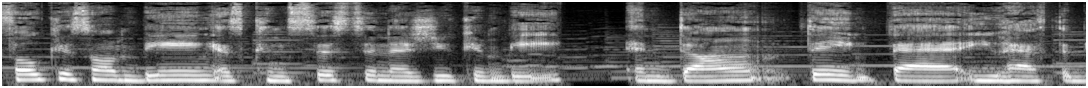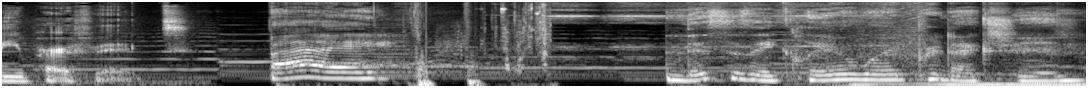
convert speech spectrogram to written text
focus on being as consistent as you can be. And don't think that you have to be perfect. Bye. This is a Clear Word production.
